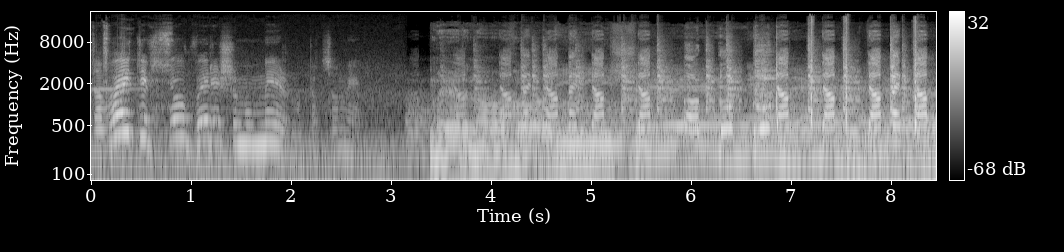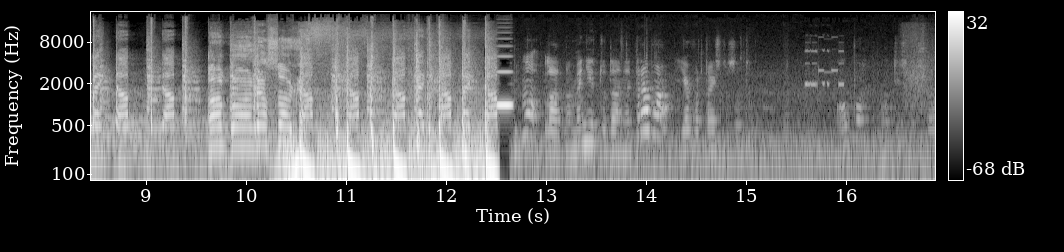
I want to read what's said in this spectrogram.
Давайте все вирішимо мирно, Пацани. Мирного Ну, ладно, мені туди не треба, я вертаюсь назад. Опа, от і зайшов.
